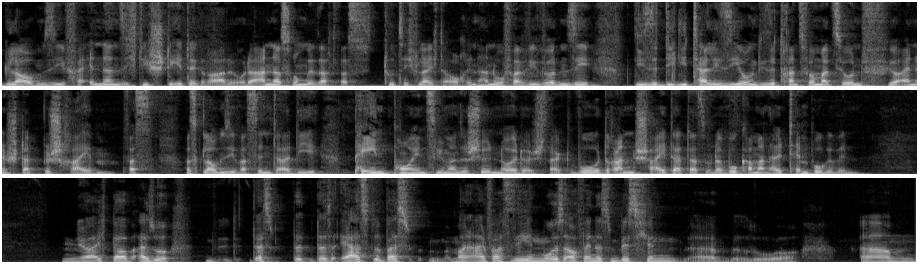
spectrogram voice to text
glauben Sie, verändern sich die Städte gerade? Oder andersrum gesagt, was tut sich vielleicht auch in Hannover? Wie würden Sie diese Digitalisierung, diese Transformation für eine Stadt beschreiben? Was, was glauben Sie, was sind da die Pain Points, wie man so schön neudeutsch sagt? Wo dran scheitert das oder wo kann man halt Tempo gewinnen? Ja, ich glaube, also das, das Erste, was man einfach sehen muss, auch wenn es ein bisschen äh, so ähm,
